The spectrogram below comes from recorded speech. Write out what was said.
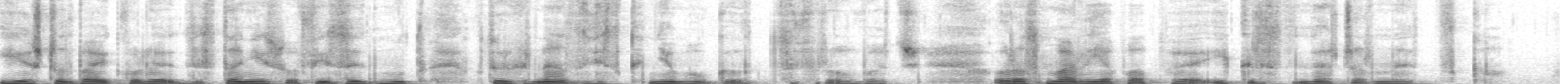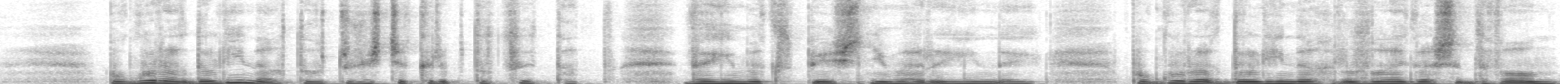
i jeszcze dwaj koledzy, Stanisław i Zygmunt, których nazwisk nie mogę odcyfrować, oraz Maria Papé i Krystyna Czarnecka. Po górach, dolinach to oczywiście kryptocytat, wyimek z pieśni maryjnej. Po górach, dolinach rozlega się dzwon,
